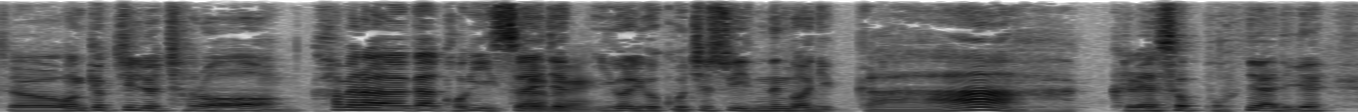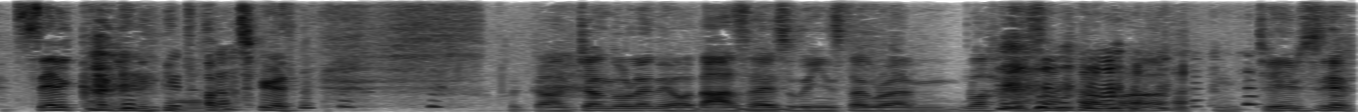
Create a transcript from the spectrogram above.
저 원격 진료처럼 카메라가 거기 있어야 이제 네네. 이걸 이거 고칠 수 있는 거니까 아, 그래서 본의 아니게 셀카 기능이 탑재가 돼. 깜짝 놀라네요. 나사에서도 인스타그램으로 하겠습니다만 음, 제임스의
